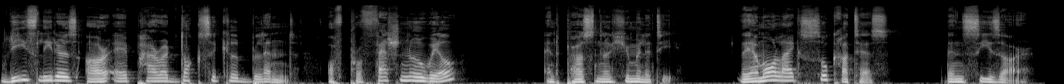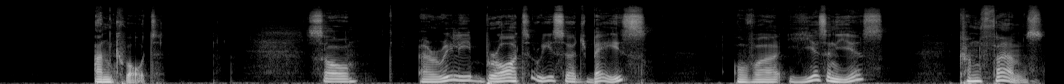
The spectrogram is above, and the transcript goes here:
These leaders are a paradoxical blend of professional will and personal humility. They are more like Socrates than Caesar. Unquote. So, a really broad research base over years and years confirms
